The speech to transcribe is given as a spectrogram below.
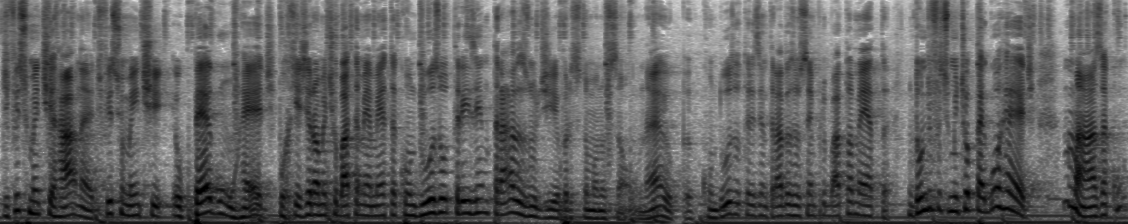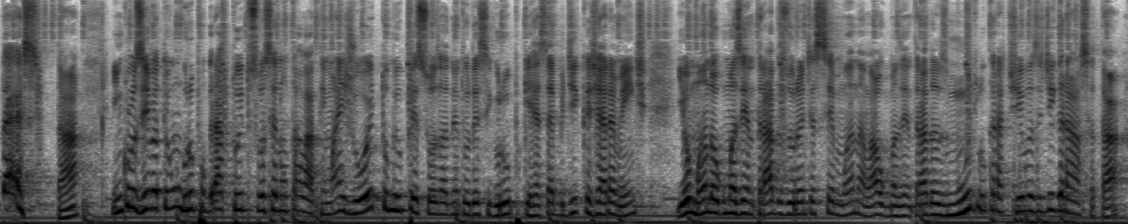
dificilmente errar, né? Dificilmente eu pego um head, porque geralmente eu bato a minha meta com duas ou três entradas no dia, para você ter uma noção, né? Eu, com duas ou três entradas eu sempre bato a meta. Então dificilmente eu pego o head, mas acontece, tá? Inclusive eu tenho um grupo gratuito se você não tá lá. Tem mais de 8 mil pessoas lá dentro desse grupo que recebe dicas diariamente e eu mando algumas entradas durante a semana lá, algumas entradas muito lucrativas e de graça, tá?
